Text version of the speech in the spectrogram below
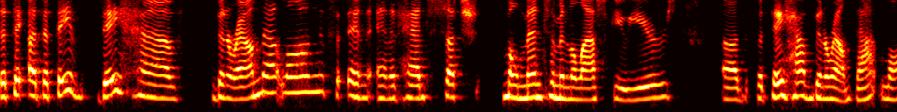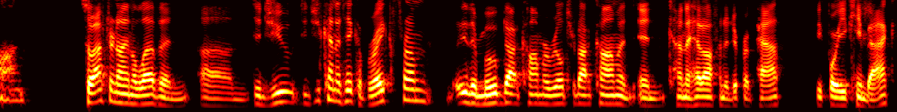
that they uh, that they've they have been around that long and and have had such momentum in the last few years, uh, but they have been around that long. So after 9/11, um, did you did you kind of take a break from either Move.com or Realtor.com and, and kind of head off in a different path before you came back?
